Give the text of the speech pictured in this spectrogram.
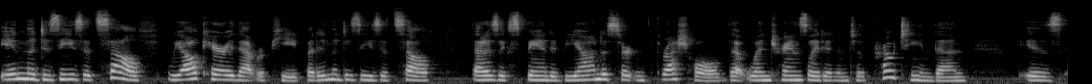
in the disease itself, we all carry that repeat, but in the disease itself, that is expanded beyond a certain threshold that, when translated into the protein, then is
